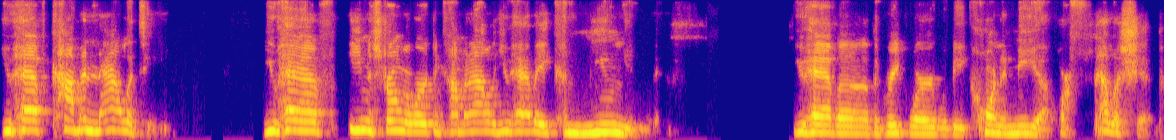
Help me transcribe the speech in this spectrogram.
You have commonality. You have even stronger word than commonality, you have a communion you have uh, the Greek word would be koinonia or fellowship.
